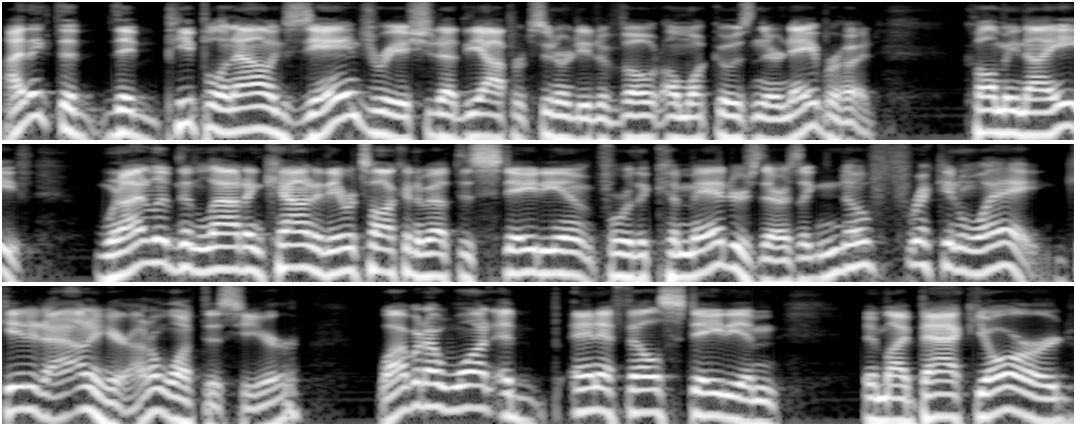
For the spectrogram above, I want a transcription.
I think the, the people in Alexandria should have the opportunity to vote on what goes in their neighborhood. Call me naive. When I lived in Loudoun County, they were talking about this stadium for the commanders there. I was like, no freaking way. Get it out of here. I don't want this here. Why would I want an NFL stadium in my backyard?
